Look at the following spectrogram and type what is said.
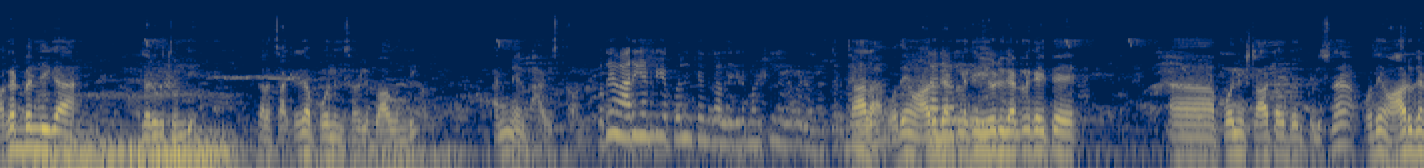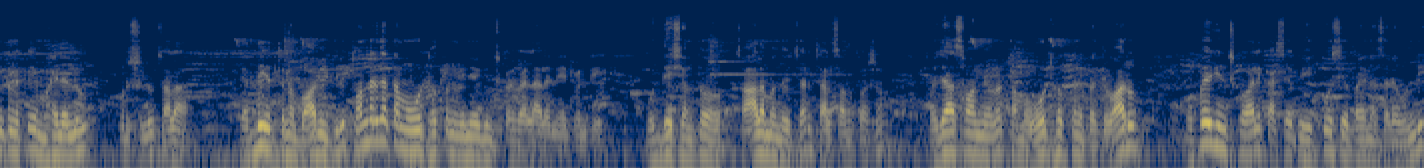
పగడ్బందీగా జరుగుతుంది. చాలా చక్కగా పోలింగ్ సౌకర్యం బాగుంది అని నేను భావిస్తా ఉన్నాను. ఉదయం ఆరు గంటలకి పోలింగ్ కేంద్రాల దగ్గర మనుషులు నిలబడి చాలా. ఉదయం ఆరు గంటలకి ఏడు గంటలకైతే పోలింగ్ స్టార్ట్ అవుతుందని తెలిసిన ఉదయం ఆరు గంటలకి మహిళలు పురుషులు చాలా పెద్ద ఎత్తున బారులు తిరిగి తొందరగా తమ ఓటు హక్కును వినియోగించుకొని వెళ్ళాలనేటువంటి ఉద్దేశంతో చాలామంది వచ్చారు. చాలా సంతోషం. ప్రజాస్వామ్యంలో తమ ఓటు హక్కుని ప్రతి వారు ఉపయోగించుకోవాలి. కాసేపు ఎక్కువసేపు అయినా సరే ఉండి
